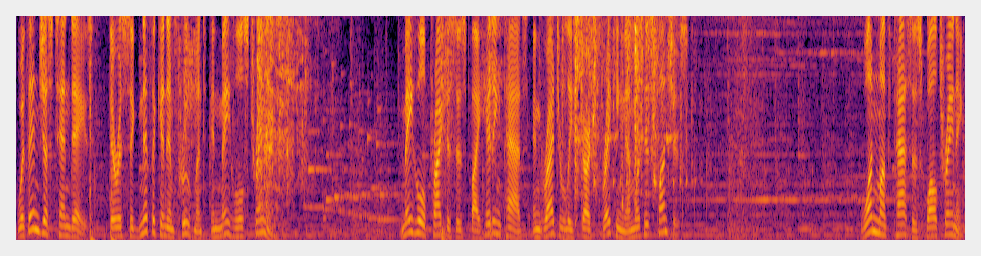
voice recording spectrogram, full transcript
Within just 10 days, there is significant improvement in Mehul's training. Mehul practices by hitting pads and gradually starts breaking them with his punches. One month passes while training.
